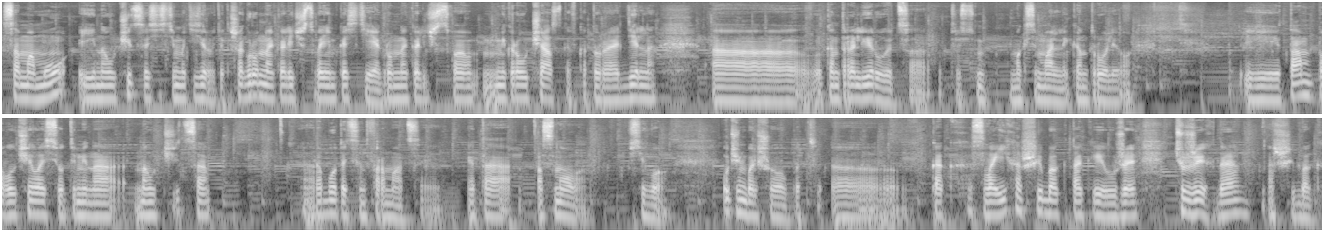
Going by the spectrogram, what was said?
самому и научиться систематизировать. Это же огромное количество емкостей, огромное количество микроучастков, которые отдельно э, контролируются, то есть максимальный контроль его. И там получилось вот именно научиться работать с информацией. Это основа всего очень большой опыт э, как своих ошибок, так и уже чужих да, ошибок.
